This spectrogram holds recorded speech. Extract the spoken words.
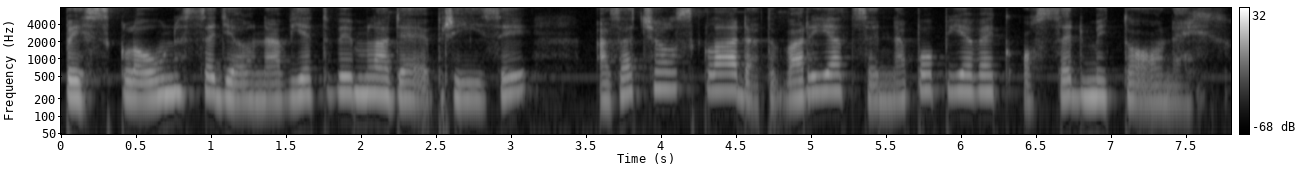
Piskloun seděl na větvi mladé břízy a začal skládat variace na popěvek o sedmi tónech.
